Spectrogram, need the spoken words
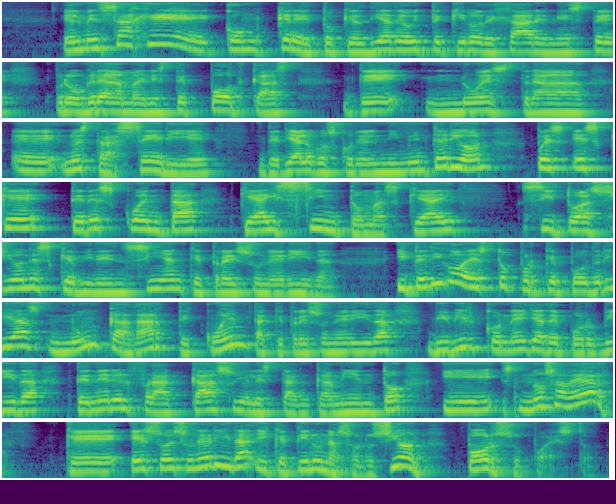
El mensaje concreto que el día de hoy te quiero dejar en este programa, en este podcast de nuestra, eh, nuestra serie de diálogos con el niño interior, pues es que te des cuenta que hay síntomas, que hay situaciones que evidencian que traes una herida y te digo esto porque podrías nunca darte cuenta que traes una herida, vivir con ella de por vida, tener el fracaso y el estancamiento y no saber que eso es una herida y que tiene una solución, por supuesto.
